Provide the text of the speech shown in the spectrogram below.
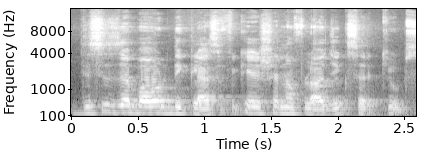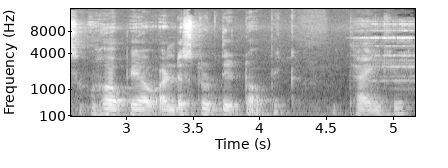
This is about the classification of logic circuits. Hope you have understood the topic. Thank you.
